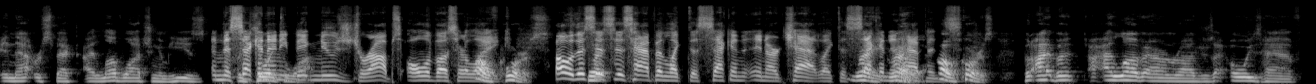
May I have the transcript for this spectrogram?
in that respect. I love watching him. He is And the second any big news drops, all of us are like, oh, of course. "Oh, this But- is this happened like the second in our chat, like the Right, second it right. happens." Oh, of course. But I but I I love Aaron Rodgers. I always have.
